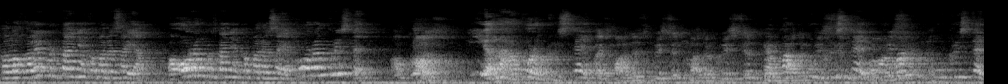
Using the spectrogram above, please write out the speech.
Kalau kalian bertanya kepada saya, orang bertanya kepada saya, kau orang Kristen? Of course. Iyalah, aku orang Kristen. My father is Christian, mother Christian, grandfather Christian, Kristen, mamaku Kristen,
